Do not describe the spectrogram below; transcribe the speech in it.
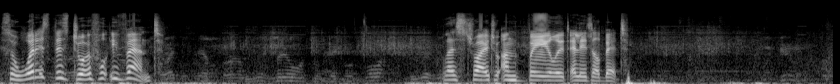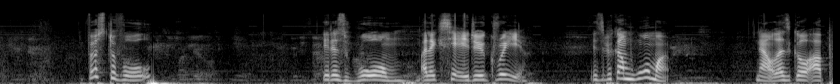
So what is this joyful event? Let's try to unveil it a little bit. First of all, it is warm. Alexei, do you agree? It's become warmer. Now let's go up.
